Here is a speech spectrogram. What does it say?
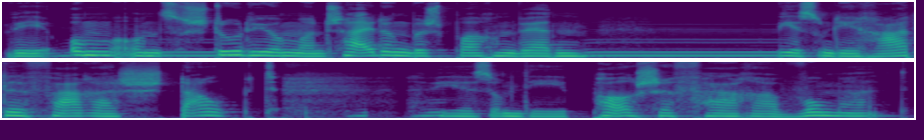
wie um uns Studium und Scheidung besprochen werden, wie es um die Radlfahrer staubt, wie es um die Porsche-Fahrer wummert.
